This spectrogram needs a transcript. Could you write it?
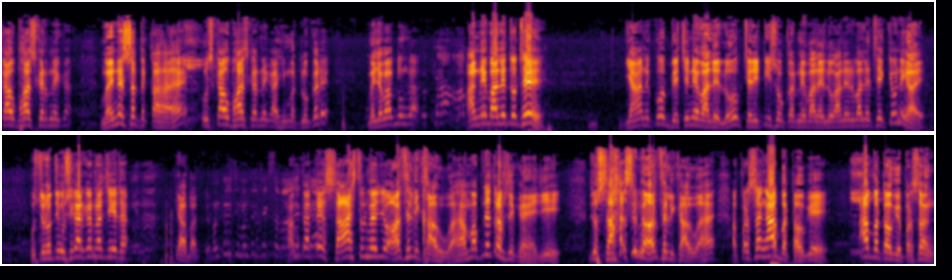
का उपहास करने का। मैंने सत्य कहा है उसका उपहास करने का हिम्मत लोग करे। मैं जवाब दूँगा। आने वाले तो थे। ज्ञान को बेचने वाले लोग चैरिटी शो करने वाले लोग आने वाले थे क्यों नहीं आए? उस चुनौती को स्वीकार करना चाहिए था। क्या बात कर मंत्री जी मंत्री जी हम कहते हैं शास्त्र में जो अर्थ लिखा हुआ है हम अपने तरफ़ से कहें जी। जो शास्त्र में अर्थ लिखा हुआ है अब प्रसंग आप बताओगे। आप बताओगे प्रसंग।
